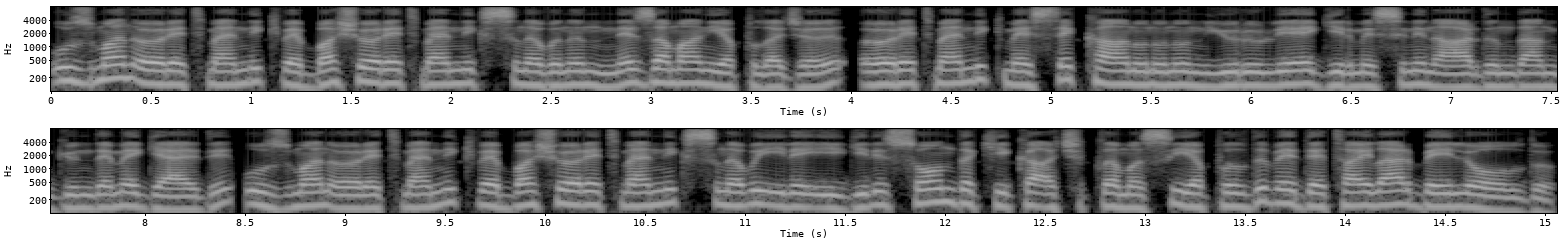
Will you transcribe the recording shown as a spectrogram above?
Uzman öğretmenlik ve başöğretmenlik sınavının ne zaman yapılacağı, Öğretmenlik Meslek Kanunu'nun yürürlüğe girmesinin ardından gündeme geldi. Uzman öğretmenlik ve başöğretmenlik sınavı ile ilgili son dakika açıklaması yapıldı ve detaylar belli oldu.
